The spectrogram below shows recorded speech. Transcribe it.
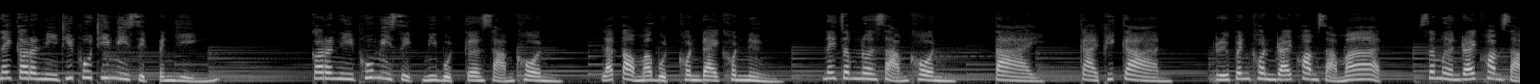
ในกรณีที่ผู้ที่มีสิทธิ์เป็นหญิง กรณีผู้มีสิทธิ์มีบุตรเกินสามคน และต่อมาบุตรคนใดคนหนึ่ง ในจำนวนสามคน ตาย กายพิการ หรือเป็นคนไร้ความสามารถ เสมือนไร้ความสา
